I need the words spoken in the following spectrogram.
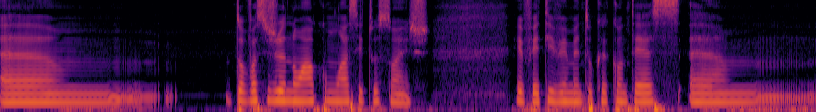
Um, então vocês não há acumular situações. Efetivamente o que acontece um,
